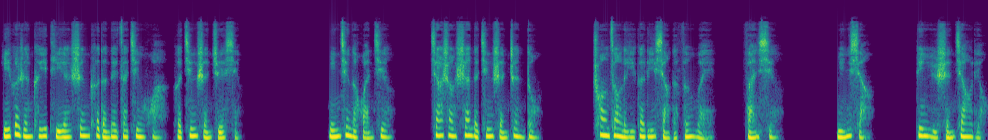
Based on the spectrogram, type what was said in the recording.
一个人可以体验深刻的内在进化和精神觉醒。宁静的环境，加上山的精神震动，创造了一个理想的氛围。反省、冥想。并与神交流。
